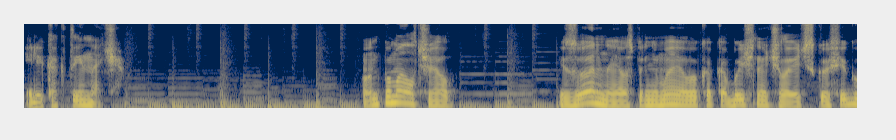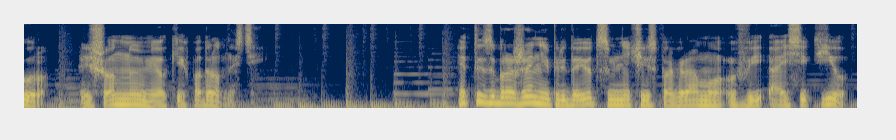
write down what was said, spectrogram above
или как-то иначе? Он помолчал. Визуально я воспринимаю его как обычную человеческую фигуру, лишенную мелких подробностей. Это изображение передается мне через программу VICQ –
